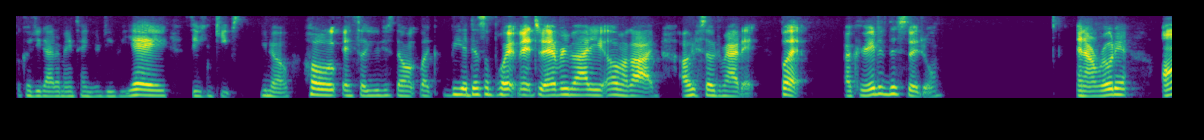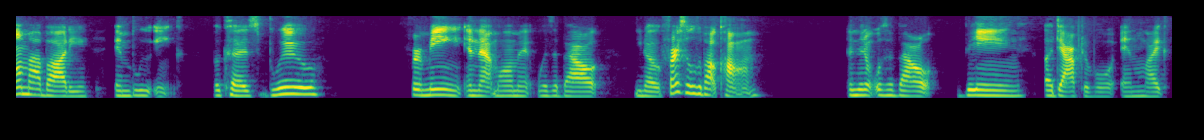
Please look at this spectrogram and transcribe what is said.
because you got to maintain your GPA so you can keep you know, hope. And so you just don't like be a disappointment to everybody. Oh my God, I was so dramatic. But I created this sigil and I wrote it on my body in blue ink because blue for me in that moment was about, you know, first it was about calm and then it was about being adaptable and like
